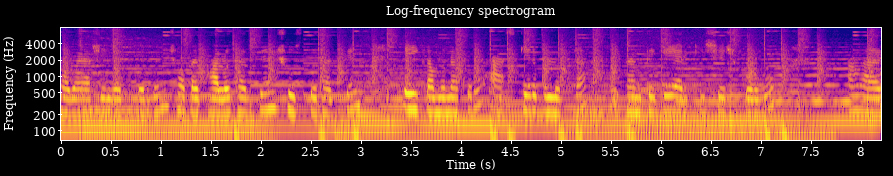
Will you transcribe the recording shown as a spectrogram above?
সবাই আশীর্বাদ করবেন। সবাই ভালো থাকবেন সুস্থ থাকবেন। এই কামনা করে আজকের ব্লগটা এখান থেকেই আর কি শেষ করব। আর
